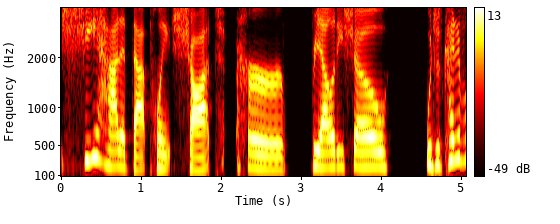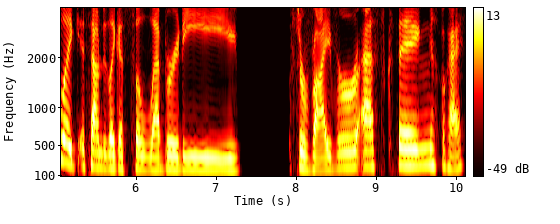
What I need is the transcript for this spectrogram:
She had at that point shot her reality show, which was kind of like it sounded like a celebrity survivor esque thing. Okay.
